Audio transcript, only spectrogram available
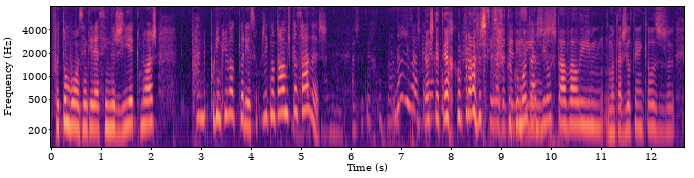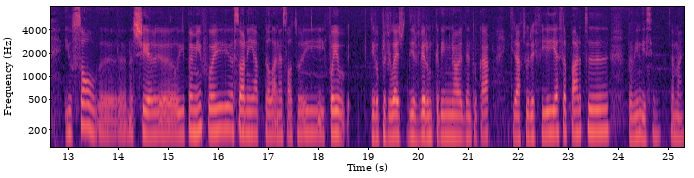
foi tão bom sentir essa energia que nós, pá, por incrível que pareça, parecia que não estávamos cansadas. Acho que até recuperámos. Não, acho que, acho que até recuperámos. Sim, nós até Porque o Montargil estava ali. O Montargil tem aqueles. E o sol uh, nascer ali para mim foi a Sónia a pedalar nessa altura e foi tive o privilégio de ir ver um bocadinho melhor dentro do carro e tirar fotografia e essa parte foi lindíssima também.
